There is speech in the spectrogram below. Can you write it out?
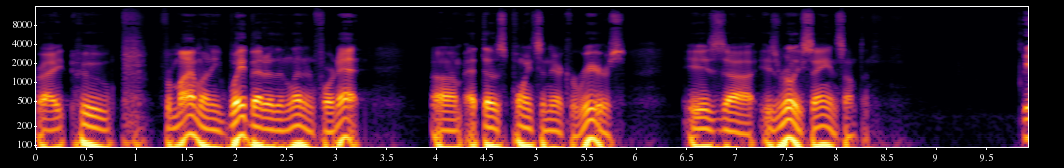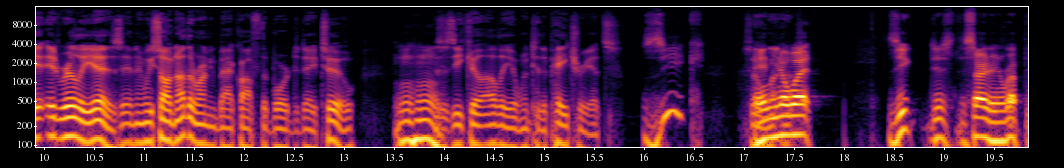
right, who for my money, way better than Leonard Fournette um, at those points in their careers, is uh, is really saying something. It, it, really is, and we saw another running back off the board today too. Mm-hmm. As Ezekiel Elliott went to the Patriots. Zeke, so and what, you know what? Zeke just sorry to interrupt.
